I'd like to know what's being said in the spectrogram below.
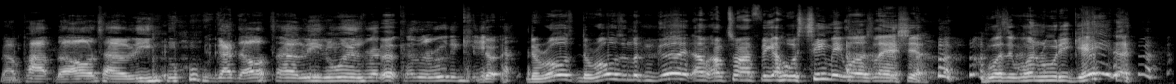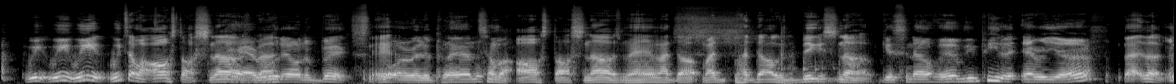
Now Pop the all time leading got the all time leading wins record because of Rudy Gay. The the Rose the Rose is looking good. I'm, I'm trying to figure out who his teammate was last year. Was it one Rudy Gay? we we we we talking about all star snubs, yeah, bro. Rudy on the bench. Yeah. weren't really playing. Talking about all star snubs, man. My dog, my my dog is the biggest snub. Get Snell for MVP every year. Look,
